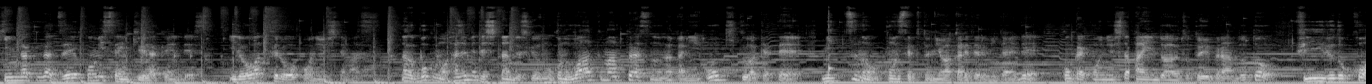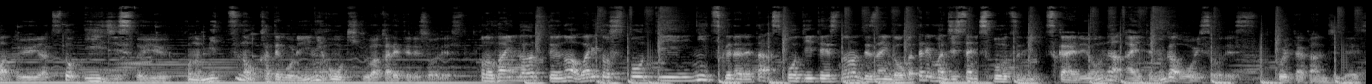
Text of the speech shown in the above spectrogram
金額が税込1900円です。色は黒を購入してます。なんか僕も初めて知ったんですけどもこのワークマンプラスの中に大きく分けて3つのコンセプトに分かれてるみたいで今回購入したファインドアウトというブランドとフィールドコアというやつとイージスというこの3つのカテゴリーに大きく分かれてるそうです。このファインドアウトというのは割とスポーティーに作られたスポーティーテイストのデザインが多かったり、まあ、実際にスポーツに使えるようなアイテムが多いそうです。こういった感じです。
